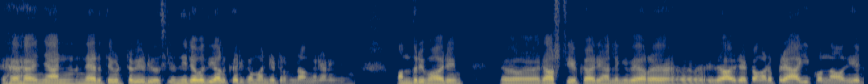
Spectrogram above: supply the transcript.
ഞാൻ നേരത്തെ വിട്ട വീഡിയോസിൽ നിരവധി ആൾക്കാർ കമന്റ് ഇട്ടിട്ടുണ്ട്. അങ്ങനെയാണെങ്കിൽ മന്ത്രിമാരെയും രാഷ്ട്രീയക്കാരെയും അല്ലെങ്കിൽ വേറെ ഇത് അവരെയൊക്കെ അങ്ങോട്ട് പ്രാഗി കൊന്നാൽ മതിയല്ല.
